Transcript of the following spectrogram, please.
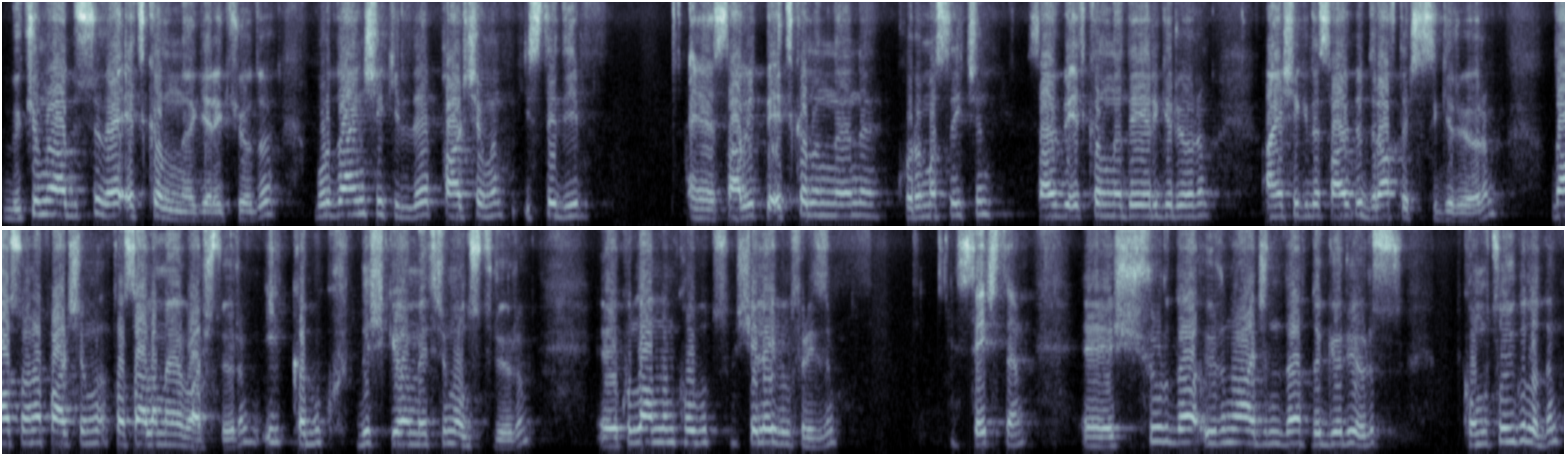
büküm radyüsü ve et kalınlığı gerekiyordu. Burada aynı şekilde parçamın istediğim e, sabit bir et kalınlığını koruması için sabit bir et kalınlığı değeri giriyorum. Aynı şekilde sabit bir draft açısı giriyorum. Daha sonra parçamı tasarlamaya başlıyorum. İlk kabuk dış geometrimi oluşturuyorum. E, kullandığım komut Shalable Prism. Seçtim. E, şurada ürün ağacında da görüyoruz. Komutu uyguladım.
